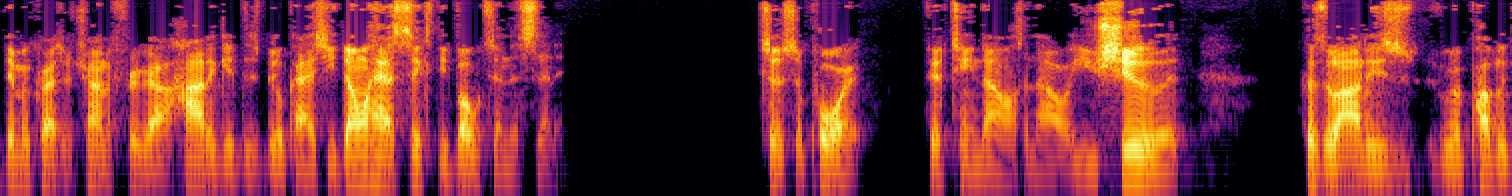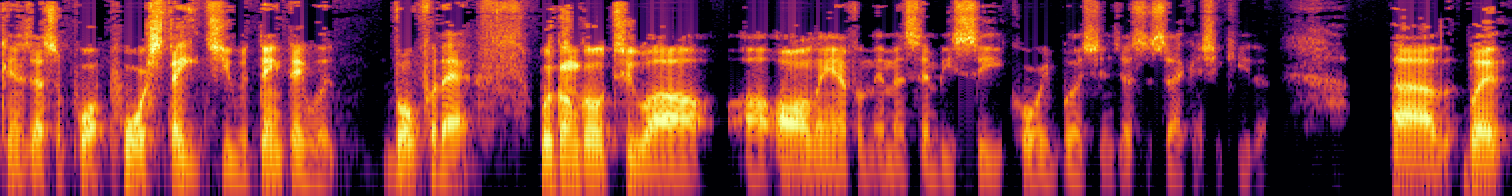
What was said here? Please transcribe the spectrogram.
Democrats are trying to figure out how to get this bill passed. You don't have 60 votes in the Senate to support $15 an hour. You should, because a lot of these Republicans that support poor states, you would think they would vote for that. We're going to go to uh, All In from MSNBC, Cori Bush, in just a second, Shakita. Uh, but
